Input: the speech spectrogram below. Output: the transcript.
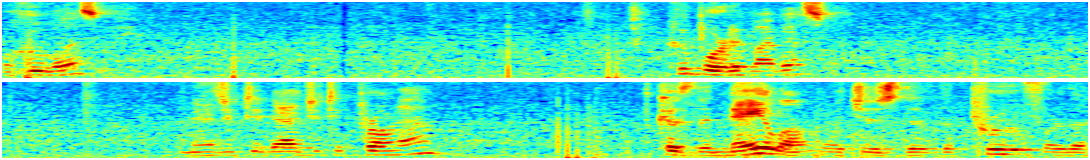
Well, who was he? Who boarded my vessel? An adjective, adjective pronoun? Because the nalum, which is the, the proof or the,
